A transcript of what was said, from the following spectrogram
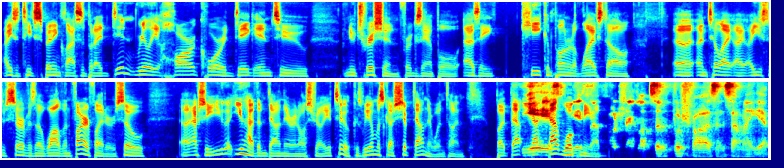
I used to teach spinning classes, but I didn't really hardcore dig into nutrition, for example, as a key component of lifestyle uh, until I, I, I, used to serve as a wildland firefighter. So uh, actually, you you have them down there in Australia too, because we almost got shipped down there one time. But that yes, that, that, woke yes, me up. Lots of bushfires in summer, yeah.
